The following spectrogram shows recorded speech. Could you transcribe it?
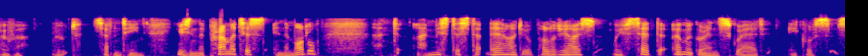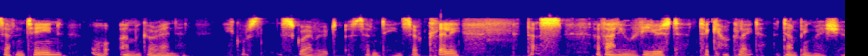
over root 17 using the parameters in the model and I missed a step there I do apologize we've said that omega n squared equals 17 or omega n equals the square root of 17 so clearly that's a value we've used to calculate the damping ratio.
